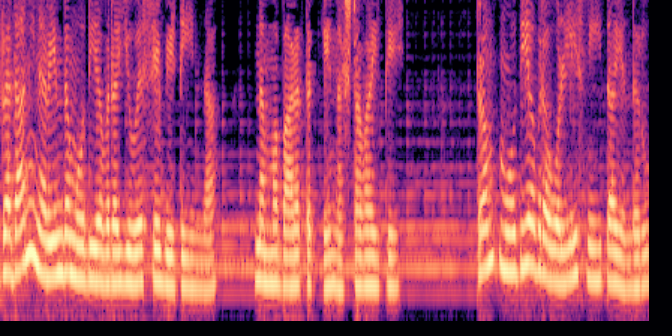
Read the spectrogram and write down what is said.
ಪ್ರಧಾನಿ ನರೇಂದ್ರ ಮೋದಿಯವರ ಯುಎಸ್ಎ ಭೇಟಿಯಿಂದ ನಮ್ಮ ಭಾರತಕ್ಕೆ ನಷ್ಟವಾಯಿತೆ ಟ್ರಂಪ್ ಮೋದಿಯವರ ಒಳ್ಳೆ ಸ್ನೇಹಿತ ಎಂದರು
